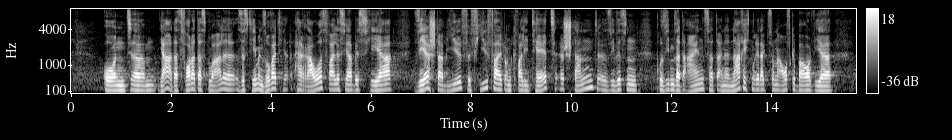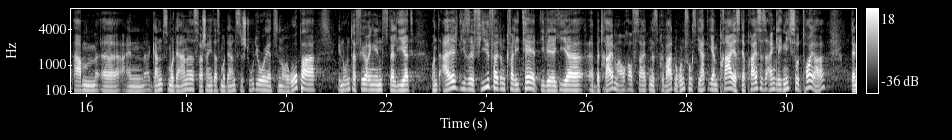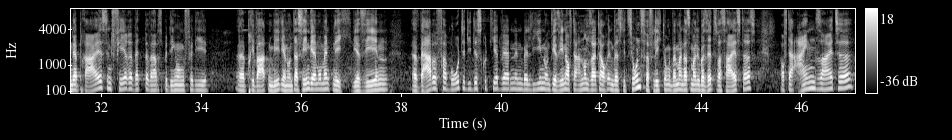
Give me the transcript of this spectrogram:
Und ähm, ja, das fordert das duale System insoweit heraus, weil es ja bisher sehr stabil für Vielfalt und Qualität äh, stand. Äh, Sie wissen, Pro7 Sat1 hat eine Nachrichtenredaktion aufgebaut. Wir haben äh, ein ganz modernes, wahrscheinlich das modernste Studio jetzt in Europa in Unterföhring installiert. Und all diese Vielfalt und Qualität, die wir hier äh, betreiben, auch auf Seiten des privaten Rundfunks, die hat ihren Preis. Der Preis ist eigentlich nicht so teuer, denn der Preis sind faire Wettbewerbsbedingungen für die äh, privaten Medien. Und das sehen wir im Moment nicht. Wir sehen äh, Werbeverbote, die diskutiert werden in Berlin. Und wir sehen auf der anderen Seite auch Investitionsverpflichtungen. Wenn man das mal übersetzt, was heißt das? Auf der einen Seite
